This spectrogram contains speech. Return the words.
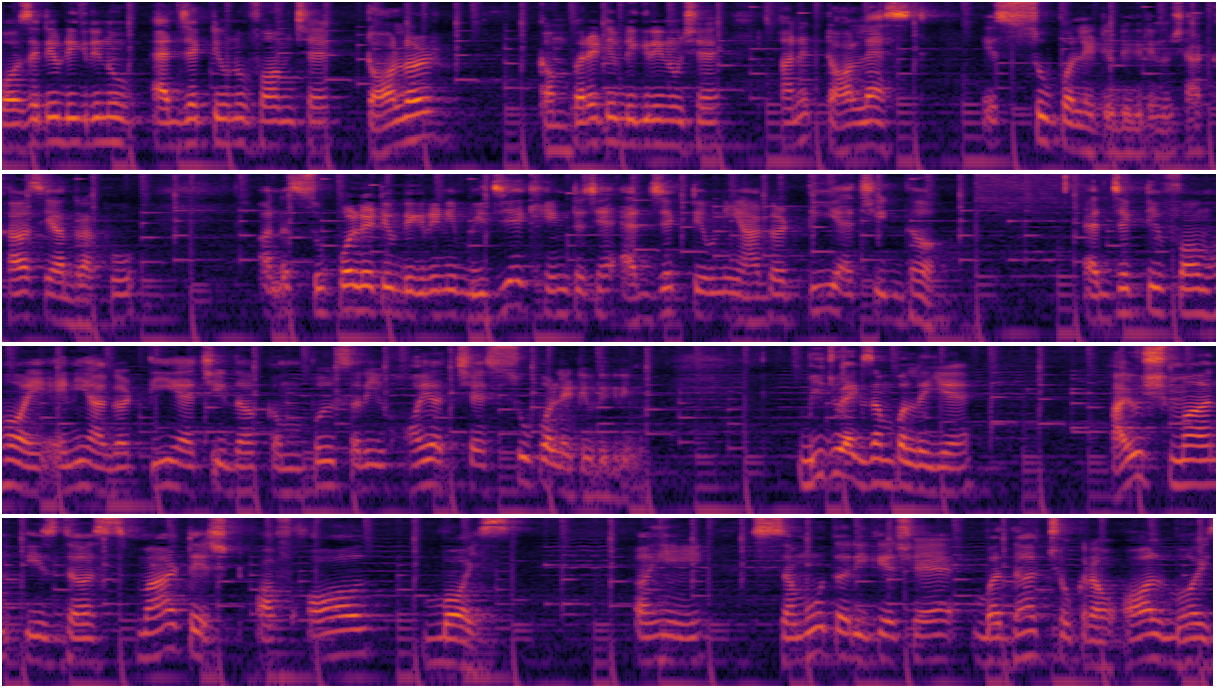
પોઝિટિવ ડિગ્રીનું એડજેક્ટિવનું ફોર્મ છે ટોલર કમ્પેરેટિવ ડિગ્રીનું છે અને ટોલેસ્ટ એ સુપરલેટિવ ડિગ્રીનું છે. આ ખાસ યાદ રાખવું. અને સુપરલેટિવ ડિગ્રીની બીજી એક હિન્ટ છે એડજેક્ટિવની આગળ T H E the. Adjective form હોય, એની આગળ ટી એચઈ ધ કમ્પલસરી હોય જ છે સુપરલેટિવ ડિગ્રીમાં બીજું એક્ઝામ્પલ લઈએ. Ayushman is the smartest of all boys અહીં સમૂહ તરીકે છે બધા જ છોકરાઓ ઓલ બોયઝ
